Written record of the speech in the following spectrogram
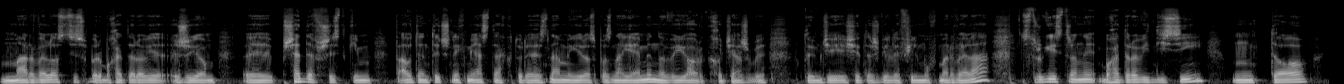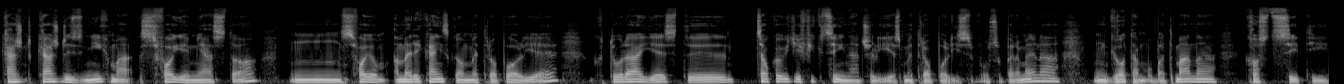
Marvelowscy superbohaterowie żyją y, przede wszystkim w autentycznych miastach, które znamy i rozpoznajemy. Nowy Jork chociażby, w którym dzieje się też wiele filmów Marvela. Z drugiej strony bohaterowie DC mm, to każdy, każdy z nich ma swoje miasto, mm, swoją amerykańską metropolię, która jest y, całkowicie fikcyjna, czyli jest Metropolis u Supermana, Gotham u Batmana, Coast City yy,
